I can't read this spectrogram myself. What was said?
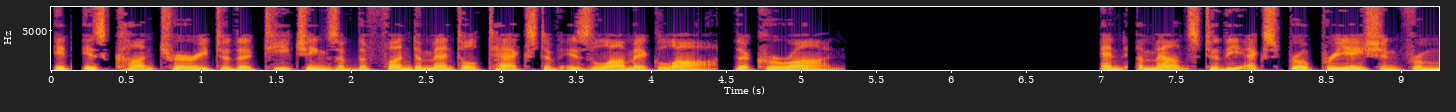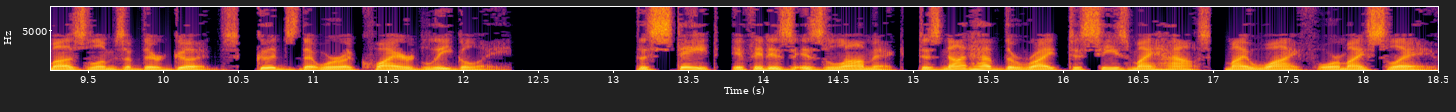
It is contrary to the teachings of the fundamental text of Islamic law, the Quran, and amounts to the expropriation from Muslims of their goods, goods that were acquired legally. The state, if it is Islamic, does not have the right to seize my house, my wife or my slave.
